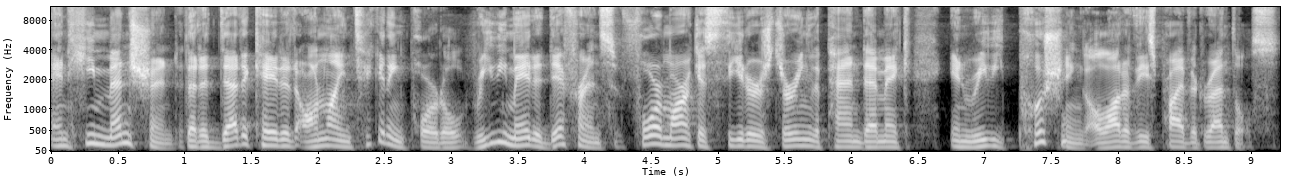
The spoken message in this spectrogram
And he mentioned that a dedicated online ticketing portal really made a difference for Marcus theaters during the pandemic in really pushing a lot of these private rentals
